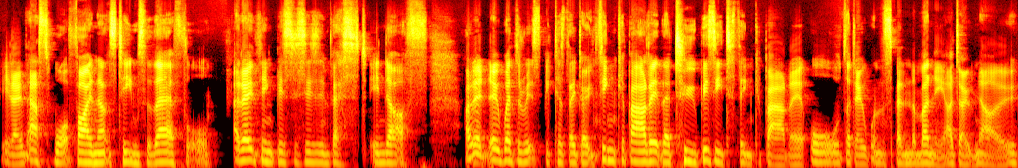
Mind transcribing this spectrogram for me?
You know, that's what finance teams are there for. I don't think businesses invest enough. I don't know whether it's because they don't think about it, they're too busy to think about it, or they don't want to spend the money. I don't know.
